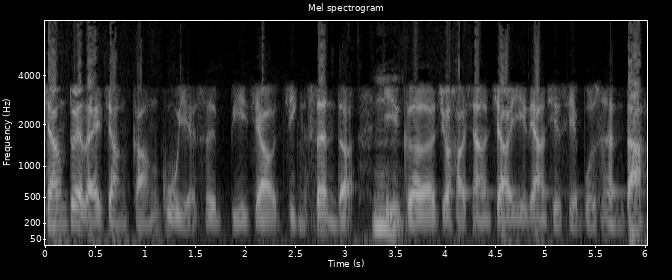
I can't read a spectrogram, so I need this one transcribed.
相对来讲，港股也是比较谨慎的一个，就好像交易量其实也不是很大。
